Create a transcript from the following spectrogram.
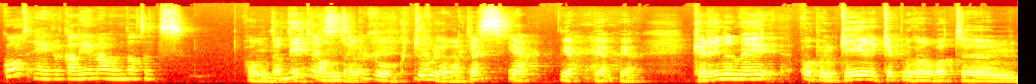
komt eigenlijk alleen maar omdat het Omdat dit andere ook toelaat. ook hè? Ja, ja, ja, ja. Ik herinner mij op een keer, ik heb nogal wat ehm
